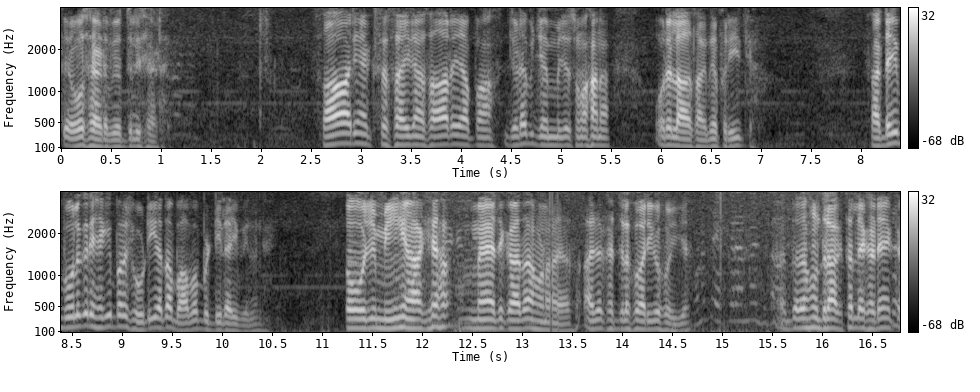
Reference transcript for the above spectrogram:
ਤੇ ਉਹ ਸਾਈਡ ਵੀ ਉਧਰਲੀ ਸਾਈਡ ਸਾਰੀਆਂ ਐਕਸਰਸਾਈਜ਼ਾਂ ਸਾਰੇ ਆਪਾਂ ਜਿਹੜਾ ਵੀ ਜਿਮ 'ਚ ਸਮਾਨ ਆ ਉਹਦੇ ਲਾ ਸਕਦੇ ਫ੍ਰੀ 'ਚ। ਸਾਡੇ ਵੀ ਬੋਲ ਕਰੀ ਹੈਗੀ ਪਰ ਛੋਟੀ ਆ ਤਾਂ ਬਾਬਾ ਵੱਡੀ ਲਾਈ ਵੀ ਇਹਨਾਂ ਨੇ। ਉਹ ਜੀ ਮੀਂਹ ਆ ਗਿਆ ਮੈਚ ਕਾਦਾ ਹੋਣਾ ਆ? ਅੱਜ ਖੱਜਲ ਖੁਆਰੀ ਹੋਈ ਆ। ਇੱਧਰ ਹੁਣ ਦਰਖਤ ਥੱਲੇ ਖੜੇ ਆ ਇੱਕ।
